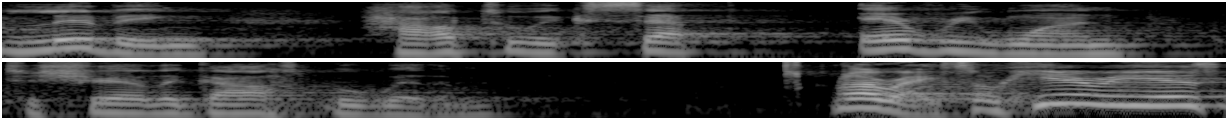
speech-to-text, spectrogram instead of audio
living how to accept everyone to share the gospel with him. All right, so here he is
